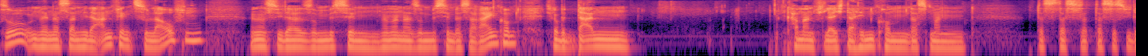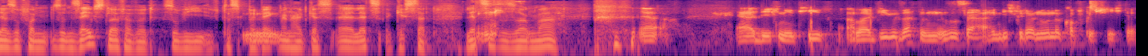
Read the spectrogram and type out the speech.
So, und wenn das dann wieder anfängt zu laufen, wenn das wieder so ein bisschen, wenn man da so ein bisschen besser reinkommt, ich glaube, dann kann man vielleicht dahin kommen, dass man, dass, dass, dass das wieder so von so ein Selbstläufer wird, so wie das bei Backman halt ges, äh, letzt, gestern, letzte Saison war. Ja. ja, definitiv. Aber wie gesagt, dann ist es ja eigentlich wieder nur eine Kopfgeschichte.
